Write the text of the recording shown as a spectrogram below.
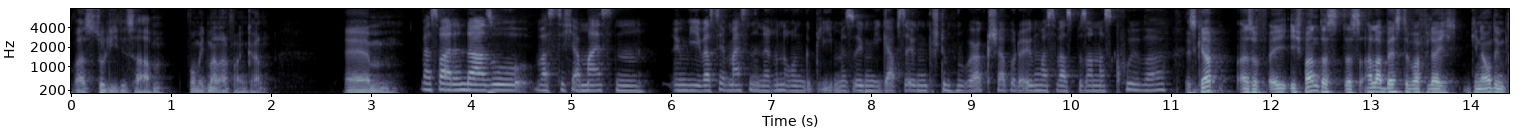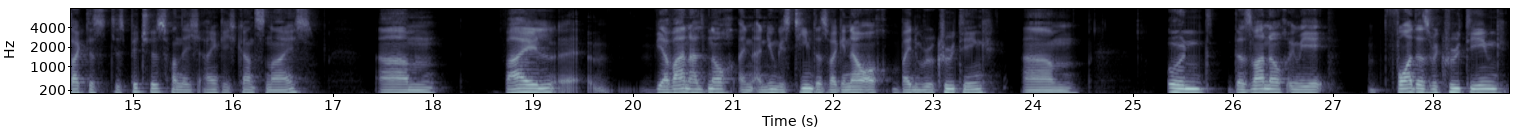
was Solides haben, womit man anfangen kann. Ähm, was war denn da so, was dich am meisten irgendwie, was dir am meisten in Erinnerung geblieben ist? Irgendwie gab es irgendeinen bestimmten Workshop oder irgendwas, was besonders cool war? Es gab, also ich fand, dass das allerbeste war vielleicht genau dem Tag des, des Pitches, fand ich eigentlich ganz nice. Ähm, weil äh, wir waren halt noch ein, ein junges Team, das war genau auch bei dem Recruiting. Ähm, und das war noch irgendwie vor das Recruiting,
